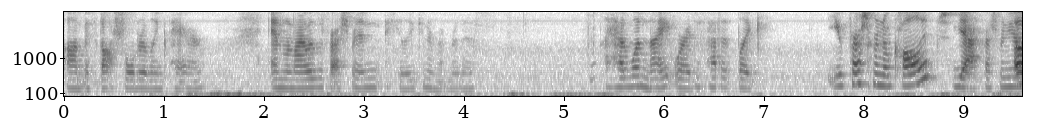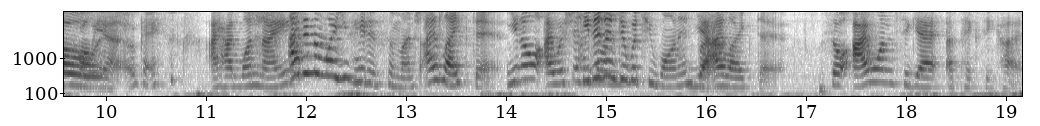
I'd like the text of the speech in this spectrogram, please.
um, if not shoulder length hair. And when I was a freshman, Haley can remember this. I had one night where I just had it like You freshman of college? yeah, freshman year of college. Oh yeah, okay. I had one night. I don't know why you hated it so much. I liked it. you know, I wish I He didn't one- do what you wanted, but Yeah. I liked it. So I wanted to get a pixie cut,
